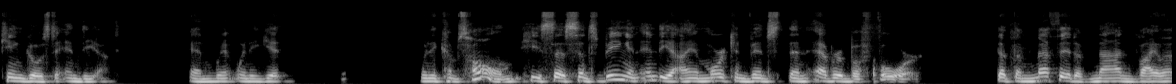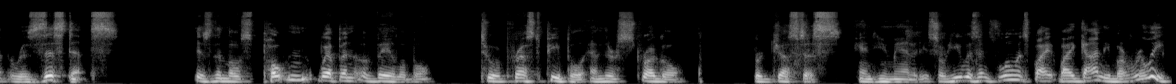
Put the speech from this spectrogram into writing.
King goes to India. And when, when he get when he comes home, he says, Since being in India, I am more convinced than ever before that the method of nonviolent resistance is the most potent weapon available to oppressed people and their struggle for justice and humanity. So he was influenced by by Gandhi, but really,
